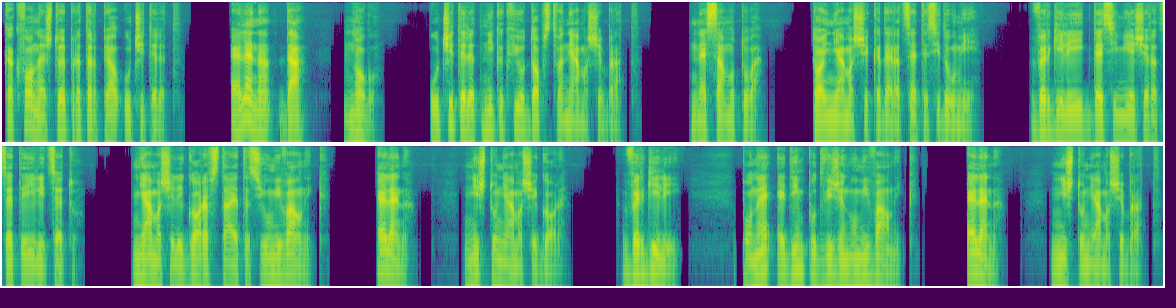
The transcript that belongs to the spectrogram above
какво нещо е претърпял учителят? Елена, да, много. Учителят никакви удобства нямаше, брат. Не само това. Той нямаше къде ръцете си да умие. Вергилий, къде си миеше ръцете и лицето? Нямаше ли горе в стаята си умивалник? Елена. Нищо нямаше горе. Вергилий. Поне един подвижен умивалник. Елена. Нищо нямаше, брат.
